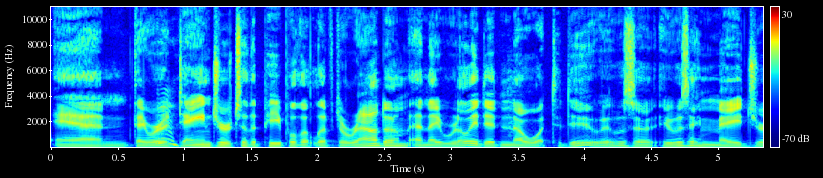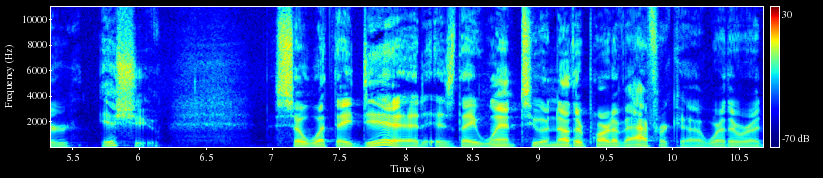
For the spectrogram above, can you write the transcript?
And they were hmm. a danger to the people that lived around them, and they really didn't know what to do. It was a it was a major issue. So what they did is they went to another part of Africa where there were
